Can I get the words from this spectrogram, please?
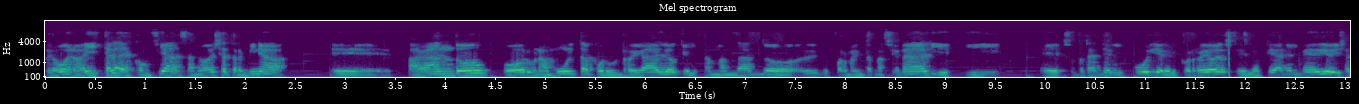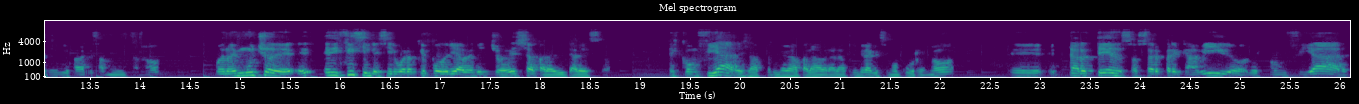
pero bueno, ahí está la desconfianza, ¿no? Ella termina eh, pagando por una multa, por un regalo que le están mandando de forma internacional y, eh, supuestamente el courier, el correo, se lo queda en el medio y ya tiene que pagar esa multa, ¿no? Bueno, hay mucho de... Es difícil decir, bueno, ¿qué podría haber hecho ella para evitar eso? Desconfiar es la primera palabra, la primera que se me ocurre, ¿no? estar tenso, ser precavido, desconfiar,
